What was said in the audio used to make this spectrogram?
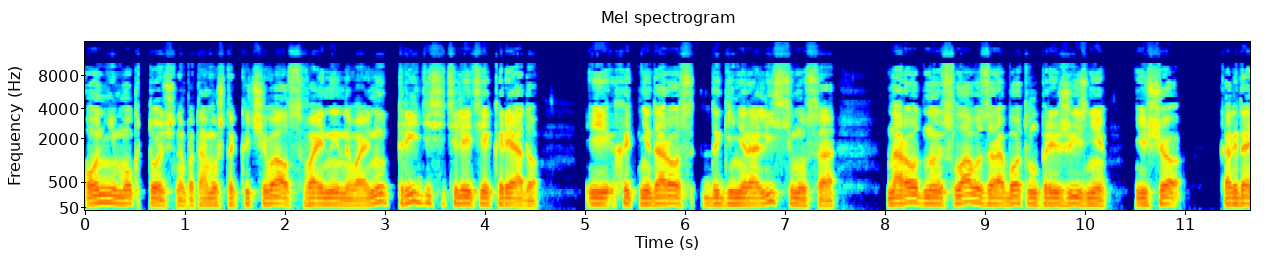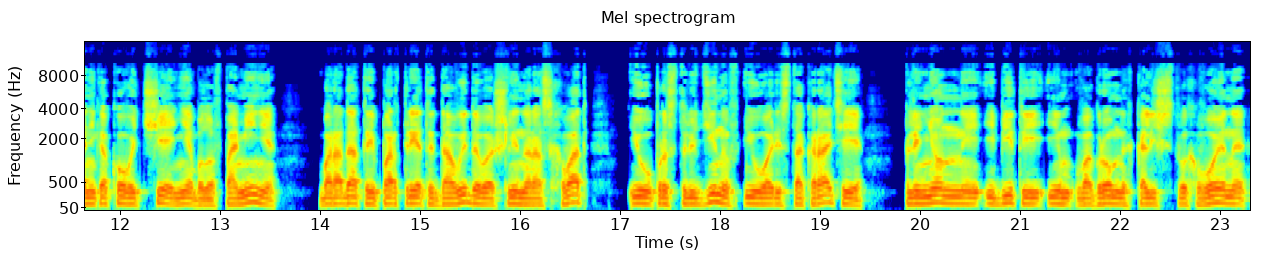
он не мог точно, потому что кочевал с войны на войну три десятилетия кряду – и, хоть не дорос до генералиссимуса, народную славу заработал при жизни, еще когда никакого Че не было в помине, бородатые портреты Давыдова шли на расхват и у простолюдинов, и у аристократии, плененные и битые им в огромных количествах воины,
